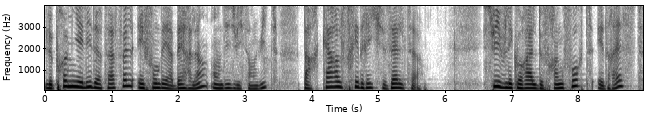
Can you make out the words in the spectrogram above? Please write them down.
Le premier Liedertafel est fondé à Berlin en 1808 par Karl Friedrich Zelter. Suivent les chorales de Francfort et Dresde,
